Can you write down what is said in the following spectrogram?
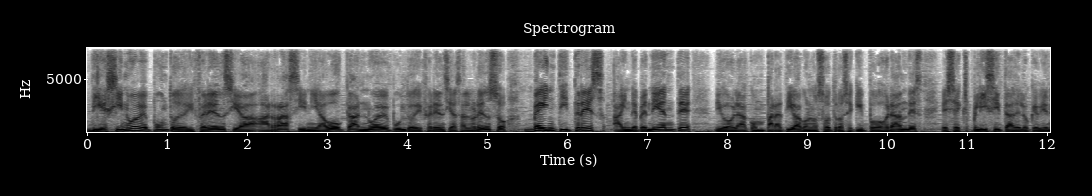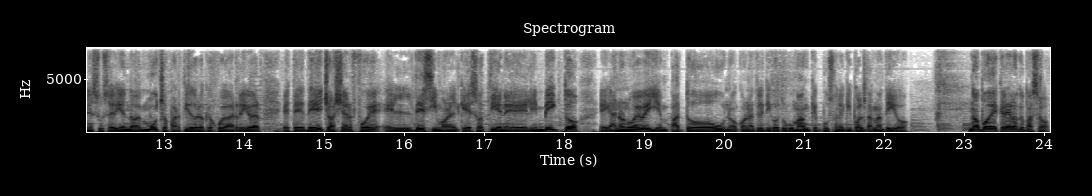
19 puntos de diferencia a Racing y a Boca, 9 puntos de diferencia a San Lorenzo, 23 a Independiente. Digo, la comparativa con los otros equipos grandes es explícita de lo que viene sucediendo en muchos partidos de lo que juega River. Este, de hecho, ayer fue el décimo en el que sostiene el invicto, eh, ganó 9 y empató 1 con Atlético Tucumán, que puso un equipo alternativo. No podés creer lo que pasó.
